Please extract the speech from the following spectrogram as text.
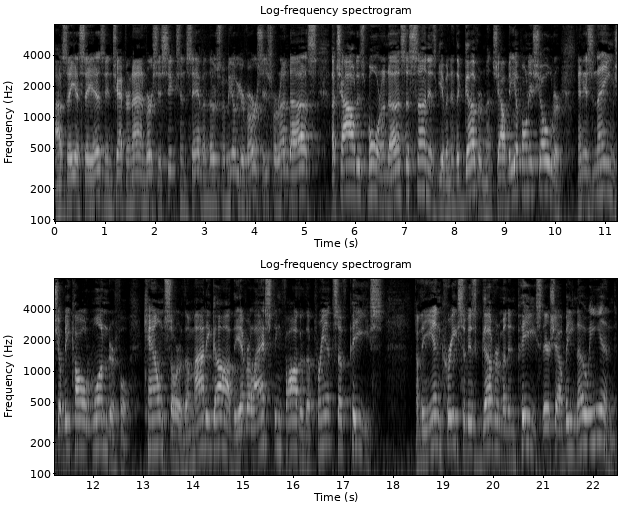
Isaiah says in chapter 9, verses 6 and 7, those familiar verses For unto us a child is born, unto us a son is given, and the government shall be upon his shoulder, and his name shall be called Wonderful, Counselor, the Mighty God, the Everlasting Father, the Prince of Peace. Of the increase of his government and peace there shall be no end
